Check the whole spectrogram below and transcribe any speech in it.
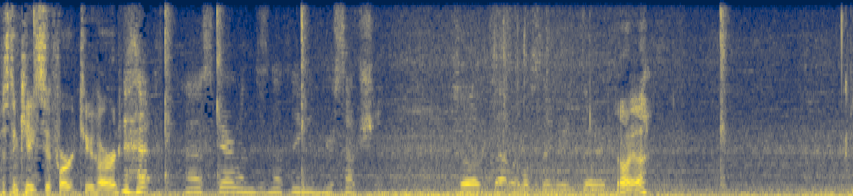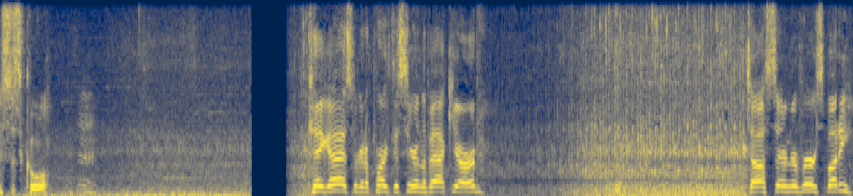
just in case you fart too hard. uh, spare one does nothing in reception. So that little thing right there. Oh yeah. This is cool. Okay, guys, we're gonna park this here in the backyard. Toss it in reverse, buddy.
